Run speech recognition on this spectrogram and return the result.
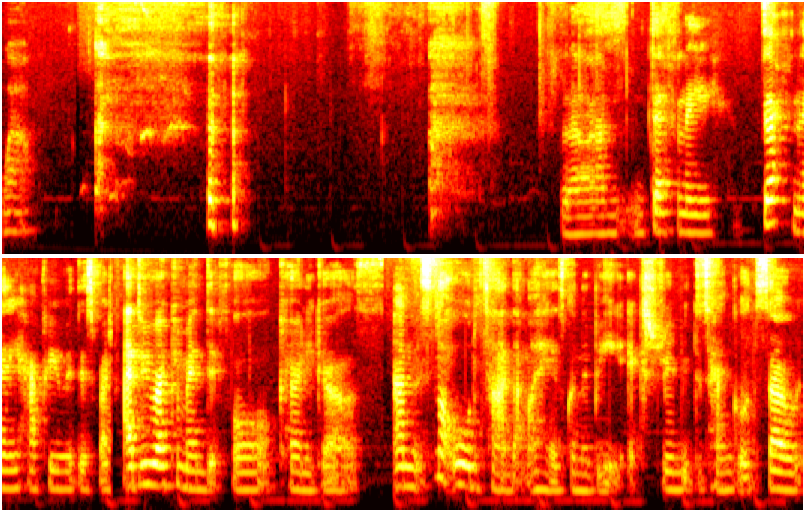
Wow. so I'm definitely, definitely happy with this brush. I do recommend it for curly girls. And it's not all the time that my hair is going to be extremely detangled. So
